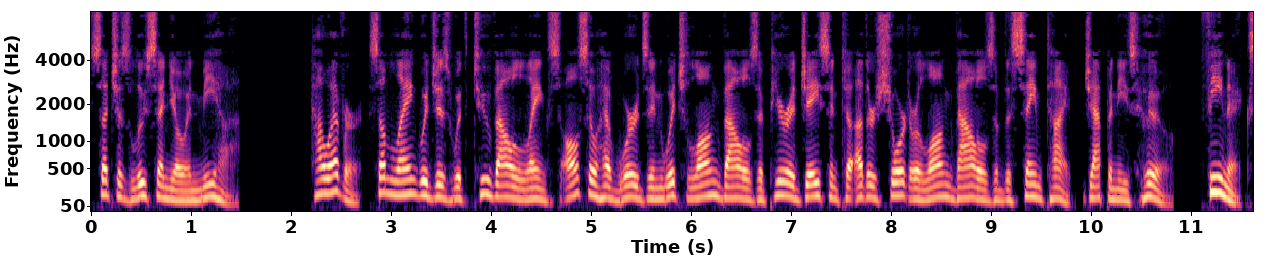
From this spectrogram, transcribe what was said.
such as Luiseño and Mixe. However, some languages with two vowel lengths also have words in which long vowels appear adjacent to other short or long vowels of the same type, Japanese hu phoenix,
